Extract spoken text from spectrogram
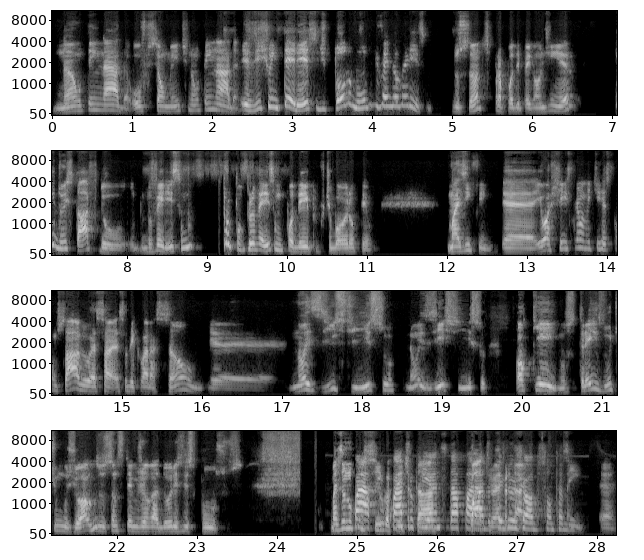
não tem nada. Oficialmente não tem nada. Existe o interesse de todo mundo de vender o Veríssimo. Do Santos para poder pegar um dinheiro e do staff do, do Veríssimo para o Veríssimo poder ir para o futebol europeu. Mas, enfim, é, eu achei extremamente irresponsável essa, essa declaração. É, não existe isso, não existe isso. Ok, nos três últimos jogos o Santos teve jogadores expulsos. Mas eu não quatro, consigo acreditar. Quatro que antes da parada quatro, é teve é o Jobson também. Sim, é,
